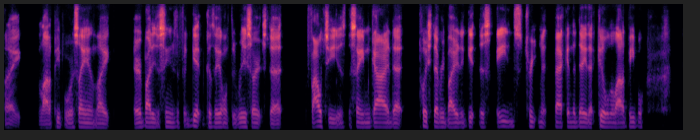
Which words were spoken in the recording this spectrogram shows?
like a lot of people were saying, like everybody just seems to forget because they don't do research that Fauci is the same guy that pushed everybody to get this AIDS treatment back in the day that killed a lot of people.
